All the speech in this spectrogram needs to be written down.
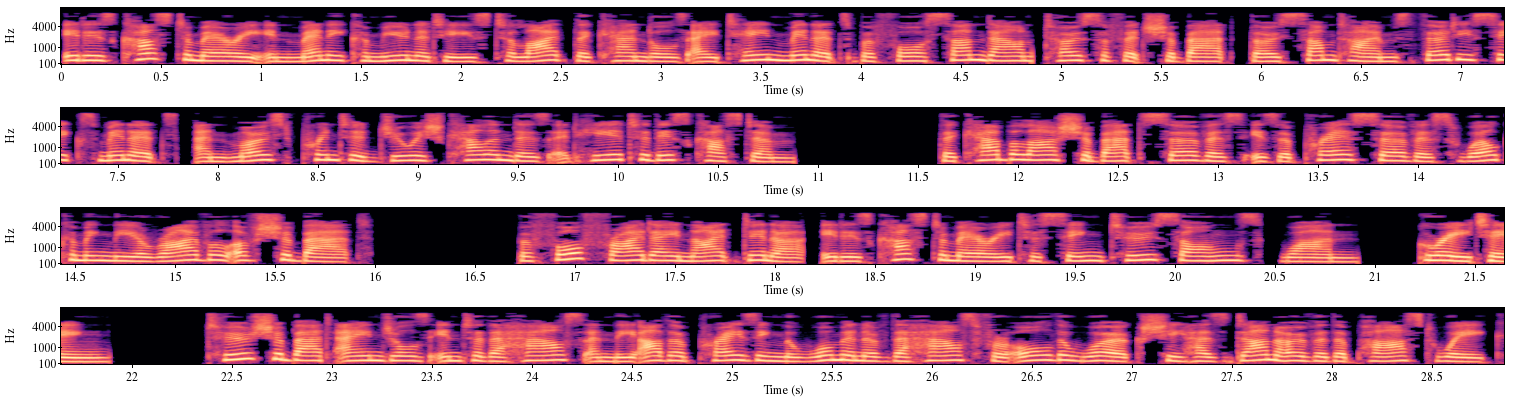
It is customary in many communities to light the candles 18 minutes before sundown Tosafot Shabbat, though sometimes 36 minutes, and most printed Jewish calendars adhere to this custom. The Kabbalat Shabbat service is a prayer service welcoming the arrival of Shabbat. Before Friday night dinner, it is customary to sing two songs, one, "'Greeting' two Shabbat angels into the house and the other praising the woman of the house for all the work she has done over the past week.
